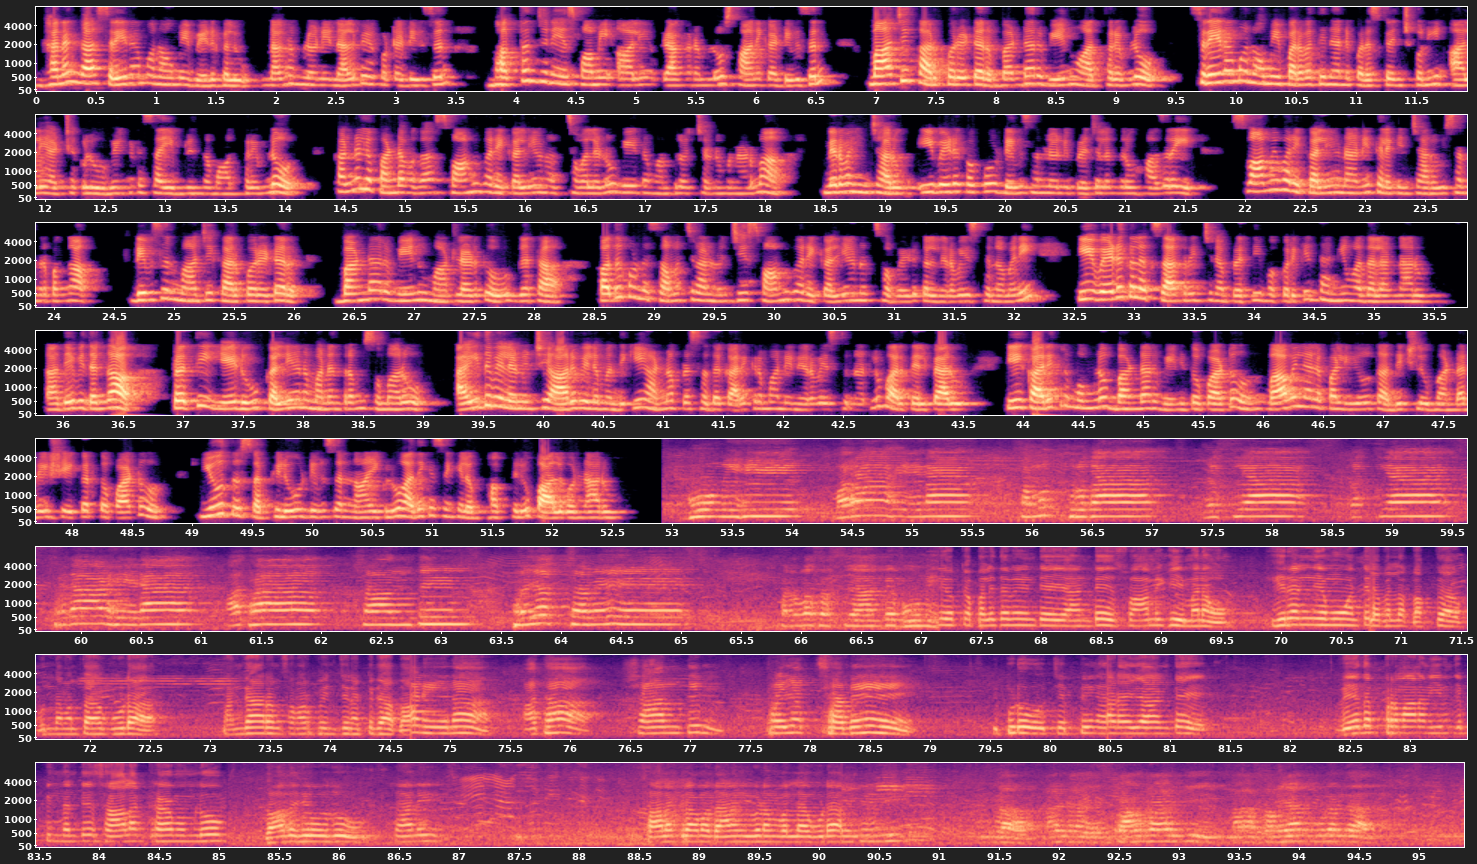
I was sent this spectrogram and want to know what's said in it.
ఘనంగా శ్రీరామనవమి వేడుకలు. నగరంలోని నలభై ఒకటో డివిజన్ భక్తంజనేయ స్వామి ఆలయ ప్రాంగణంలో స్థానిక డివిజన్ మాజీ కార్పొరేటర్ బండారు వేణు ఆధ్వర్యంలో శ్రీరామనవమి పర్వదినాన్ని పురస్కరించుకుని ఆలయ అర్చకులు వెంకటసాయి బృందం ఆధ్వర్యంలో కన్నుల పండవగా స్వామివారి కళ్యాణోత్సవాలను వేద మంత్రోచ్చరణ నడుమ నిర్వహించారు. ఈ వేడుకకు డివిజన్లోని ప్రజలందరూ హాజరై స్వామివారి కళ్యాణాన్ని తిలకించారు. ఈ సందర్భంగా డివిజన్ మాజీ కార్పొరేటర్ బండారు వేణు మాట్లాడుతూ గత పదకొండు సంవత్సరాల నుంచి స్వామివారి కళ్యాణోత్సవ వేడుకలు నిర్వహిస్తున్నామని ఈ వేడుకలకు సహకరించిన ప్రతి ఒక్కరికి ధన్యవాదాలన్నారు. అదేవిధంగా ప్రతి ఏడు కళ్యాణం అనంతరం సుమారు ఐదు వేల నుంచి ఆరు వేల మందికి అన్నప్రసాద కార్యక్రమాన్ని నిర్వహిస్తున్నట్లు వారు తెలిపారు. ఈ కార్యక్రమంలో బండారు వేణితో పాటు బావిలాలపల్లి యూత్ అధ్యక్షులు బండారి శేఖర్తో పాటు యూత్ సభ్యులు డివిజన్ నాయకులు అధిక సంఖ్యలో భక్తులు పాల్గొన్నారు. భూమి వరాహేన సముద్రుగా ప్రదాఢేన అథ శాంతి ప్రయచ్చమే సర్వసస్య అంటే భూమి యొక్క ఫలితం ఏంటి అంటే స్వామికి మనం హిరణ్యము అంటే వల్ల భక్త బృందమంతా కూడా బంగారం సమర్పించినట్టుగా బాణేన అథ శాంతి ప్రయచ్చమే. ఇప్పుడు చెప్పినాడయ్యా అంటే వేద ప్రమాణం ఏం చెప్పిందంటే సాలగ్రామంలో ద్వాదశి రోజు కానీ సాలగ్రామ దానం ఇవ్వడం వల్ల కూడా. ఇంకా స్వామివారికి మన సమయానుకూలంగా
